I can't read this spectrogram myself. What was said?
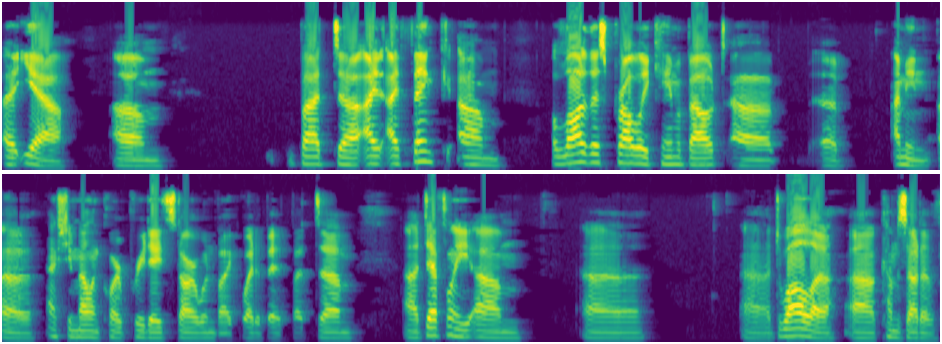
Uh, yeah, um, but uh, I I think um, a lot of this probably came about. Uh, uh, I mean, uh, actually, Melincourt predates Darwin by quite a bit, but um, uh, definitely um, uh, uh, Dwala uh, comes out of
